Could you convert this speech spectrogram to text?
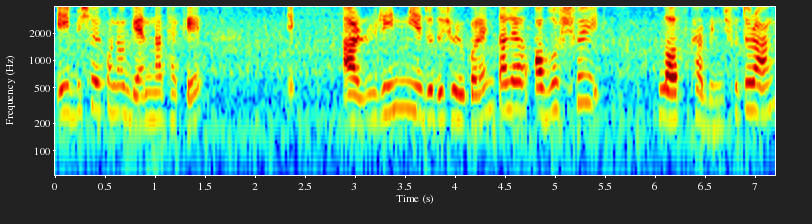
এই বিষয়ে কোনো জ্ঞান না থাকে, আর ঋণ নিয়ে যদি শুরু করেন, তাহলে অবশ্যই লস খাবেন। সুতরাং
